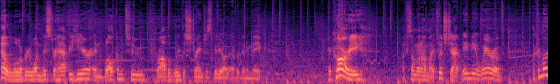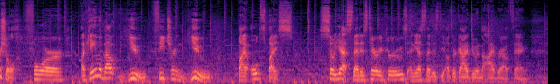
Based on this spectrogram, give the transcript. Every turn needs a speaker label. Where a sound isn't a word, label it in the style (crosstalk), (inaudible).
Speaker 1: Hello everyone, Mr. Happy here, and welcome to probably the strangest video I'm ever going to make. Hikari, uh, someone on my Twitch chat, made me aware of a commercial for a game about you, featuring you, by Old Spice. So yes, that is Terry Crews, and yes, that is the other guy doing the eyebrow thing.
